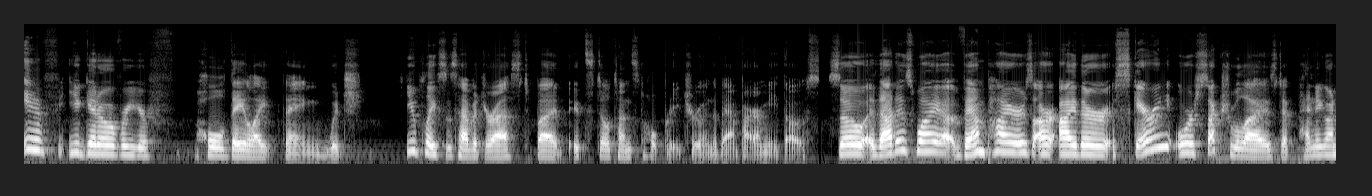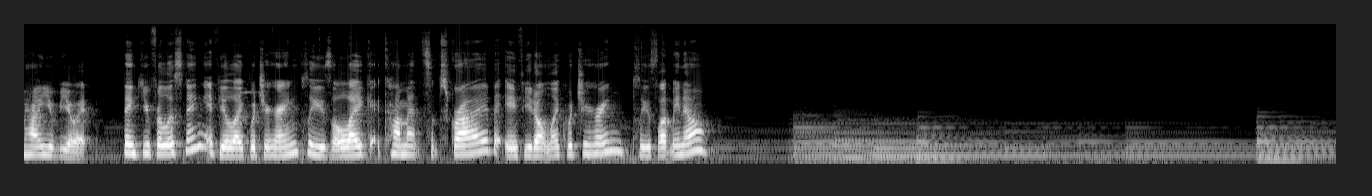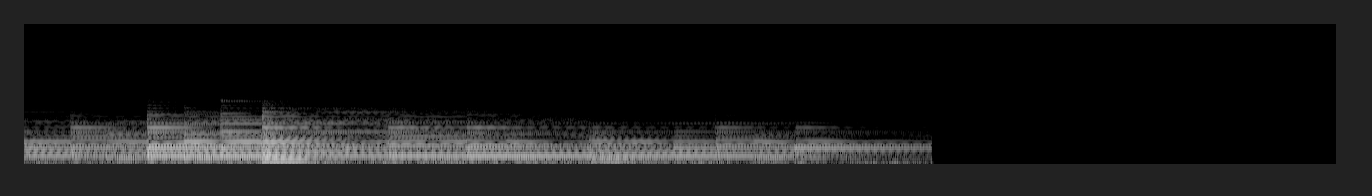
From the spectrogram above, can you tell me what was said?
If you get over your whole daylight thing, which few places have addressed, but it still tends to hold pretty true in the vampire mythos. So that is why vampires are either scary or sexualized, depending on how you view it. Thank you for listening. If you like what you're hearing, please like, comment, subscribe. If you don't like what you're hearing, please let me know.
